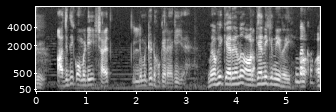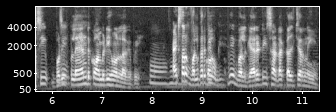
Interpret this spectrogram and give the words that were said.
ਜੀ। ਅੱਜ ਦੀ ਕਾਮੇਡੀ ਸ਼ਾਇਦ ਲਿਮਿਟਿਡ ਹੋ ਕੇ ਰਹਿ ਗਈ ਹੈ। ਮੈਂ ਉਹੀ ਕਹਿ ਰਿਹਾ ਨਾ ਆਰਗੇਨਿਕ ਨਹੀਂ ਰਹੀ। ਬਿਲਕੁਲ। ਅਸੀਂ ਬੜੀ ਪਲੈਨਡ ਕਾਮੇਡੀ ਹੋਣ ਲੱਗ ਪਈ। ਹੂੰ ਐਂਡ ਸਰ ਵਲਗਰ ਵੀ ਹੋ ਗਈ। ਕਿਉਂਕਿ ਵਲਗੈਰਿਟੀ ਸਾਡਾ ਕਲਚਰ ਨਹੀਂ ਹੈ।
